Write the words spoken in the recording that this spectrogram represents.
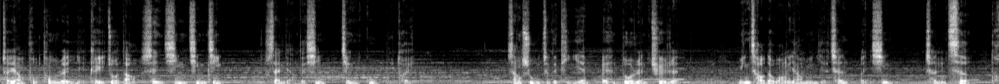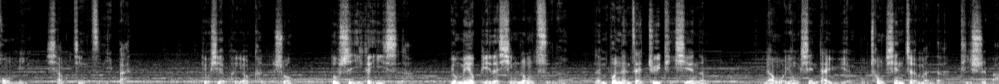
这样普通人也可以做到身心清净，善良的心坚固不退。上述这个体验被很多人确认。明朝的王阳明也称本心澄澈透明，像镜子一般。有些朋友可能说，都是一个意思啊，有没有别的形容词呢？能不能再具体些呢？让我用现代语言补充先哲们的提示吧。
